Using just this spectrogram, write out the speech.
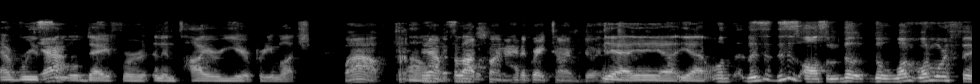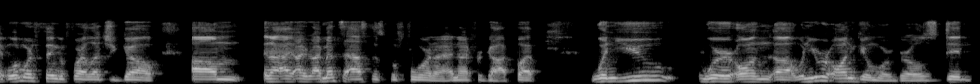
every yeah. single day for an entire year, pretty much. Wow. Oh, yeah, it's a lot of fun. I had a great time doing it. Yeah, yeah, yeah, yeah. Well, this is this is awesome. The the one one more thing one more thing before I let you go. Um, and I I, I meant to ask this before and I and I forgot, but when you were on uh, when you were on Gilmore Girls, did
